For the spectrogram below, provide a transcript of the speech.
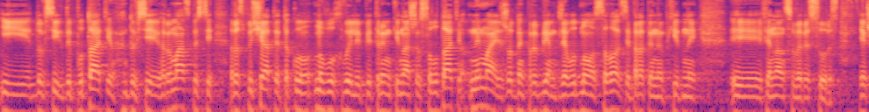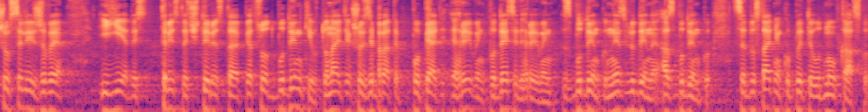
і до всіх депутатів, до всієї громадськості розпочати таку нову хвилю підтримки наших солдатів. Немає жодних проблем для одного села зібрати необхідний е, фінансовий ресурс. Якщо в селі живе і є десь 300, 400, 500 будинків, то навіть якщо зібрати по 5 гривень, по 10 гривень з будинку, не з людини, а з будинку, це достатньо купити одну каску.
